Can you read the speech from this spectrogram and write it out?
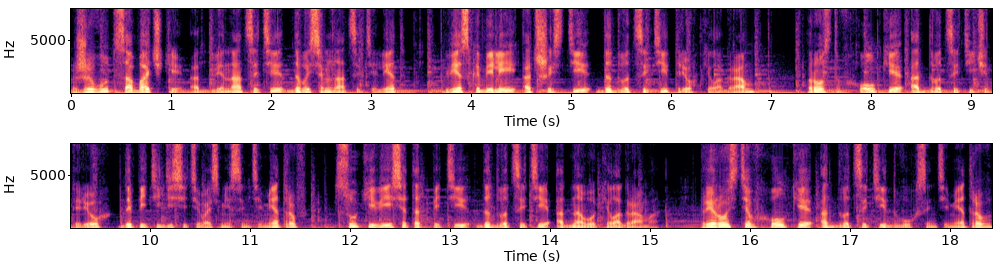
Живут собачки от 12 до 18 лет, вес кобелей от 6 до 23 кг, рост в холке от 24 до 58 см, суки весят от 5 до 21 кг, при росте в холке от 22 см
